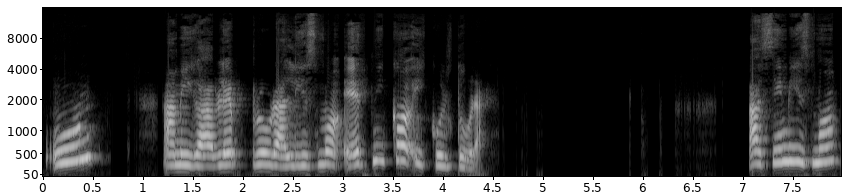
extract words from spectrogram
un amigable pluralismo étnico y cultural. Asimismo,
